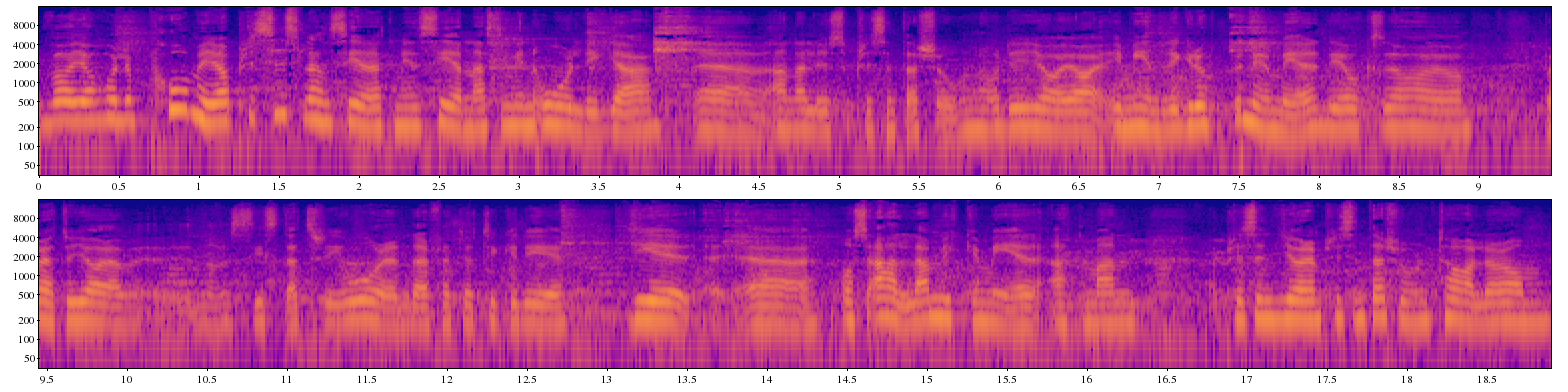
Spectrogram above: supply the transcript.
vad jag håller på med, jag har precis lanserat min senaste, min årliga eh, analys och presentation och det gör jag i mindre grupper nu mer. Det också har jag börjat att göra de sista tre åren därför att jag tycker det ger eh, oss alla mycket mer att man gör en presentation och talar om,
